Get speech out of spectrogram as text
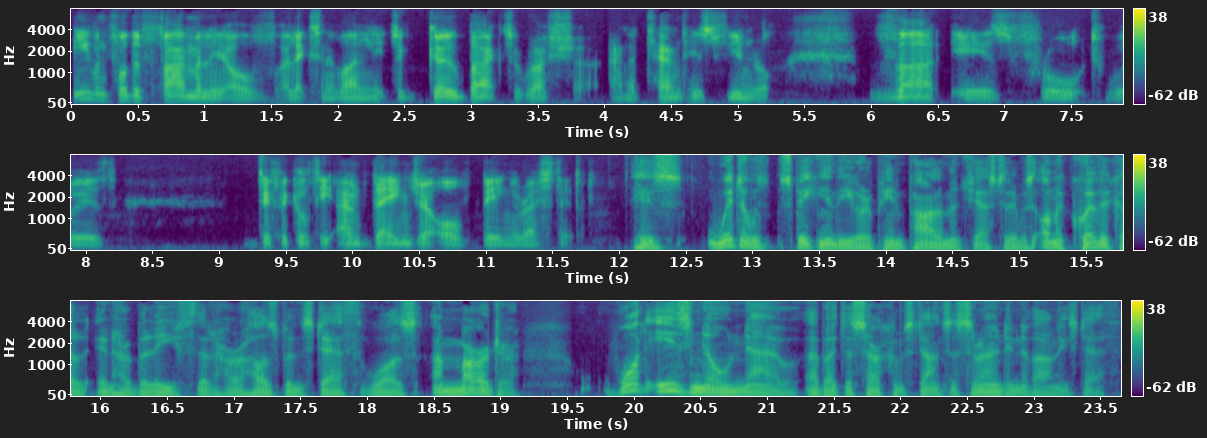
even for the family of Alexei Navalny to go back to Russia and attend his funeral, that is fraught with difficulty and danger of being arrested. His widow, speaking in the European Parliament yesterday, was unequivocal in her belief that her husband's death was a murder. What is known now about the circumstances surrounding Navalny's death?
